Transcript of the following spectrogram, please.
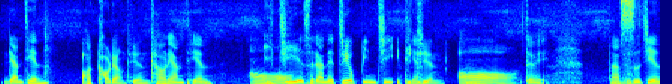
两天。啊，考两天。考两天，哦，乙级也是两天，只有丙级一一天，天哦对，它时间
